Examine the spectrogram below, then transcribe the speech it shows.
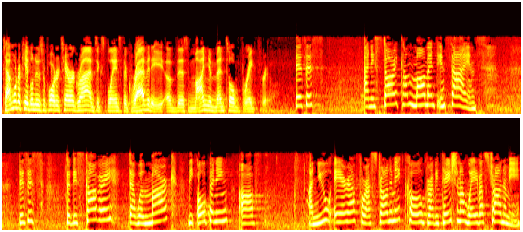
Time Warner Cable News reporter Tara Grimes explains the gravity of this monumental breakthrough. This is an historical moment in science. This is the discovery that will mark the opening of a new era for astronomy called gravitational wave astronomy.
